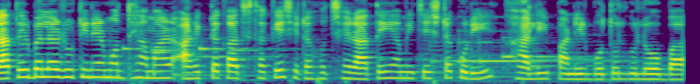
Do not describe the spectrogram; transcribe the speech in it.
রাতের বেলার রুটিনের মধ্যে আমার আরেকটা কাজ থাকে, সেটা হচ্ছে রাতেই আমি চেষ্টা করি খালি পানির বোতলগুলো বা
